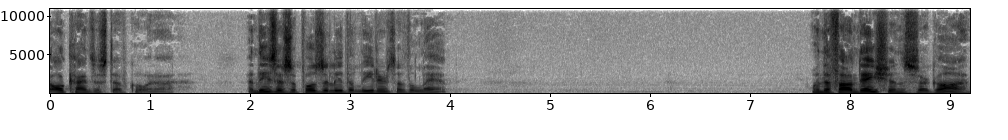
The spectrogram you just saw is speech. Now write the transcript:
all kinds of stuff going on. And these are supposedly the leaders of the land. When the foundations are gone,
